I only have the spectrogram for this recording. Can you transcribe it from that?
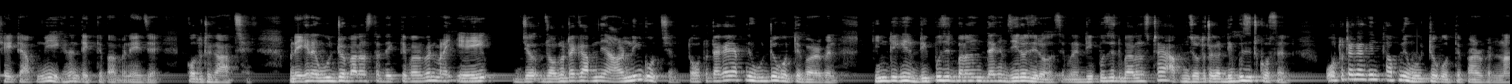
সেইটা আপনি এখানে দেখতে পাবেন এই যে কত টাকা আছে। মানে এখানে উইথড্র ব্যালেন্সটা দেখতে পারবেন মানে এই যত টাকা আপনি আর্নিং করছেন, তত টাকাই আপনি উইথড্র করতে পারবেন। কিন্তু এখানে ডিপোজিট ব্যালেন্স দেখেন জিরো জিরো আছে মানে ডিপোজিট ব্যালেন্সটা আপনি যত টাকা ডিপোজিট করছেন, অত টাকা কিন্তু আপনি উইথড্র করতে পারবেন না।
